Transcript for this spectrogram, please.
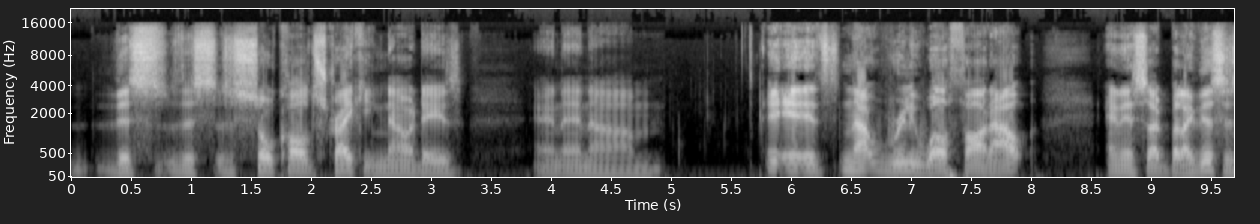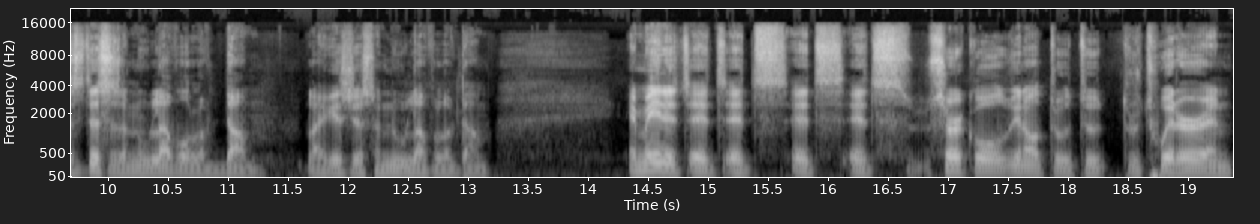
this this so-called striking nowadays, and and um, it, it's not really well thought out, and it's like, but like this is this is a new level of dumb. Like it's just a new level of dumb. It made it it's it's it's it's circle you know through through through Twitter and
